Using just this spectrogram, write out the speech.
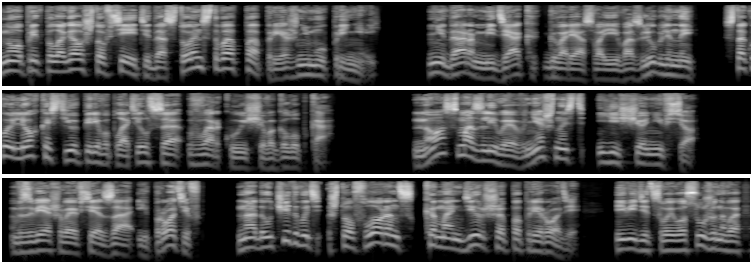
но предполагал, что все эти достоинства по-прежнему при ней. Недаром медяк, говоря о своей возлюбленной, с такой легкостью перевоплотился в воркующего голубка. Но смазливая внешность еще не все. Взвешивая все «за» и «против», надо учитывать, что Флоренс — командирша по природе, и видит своего суженого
